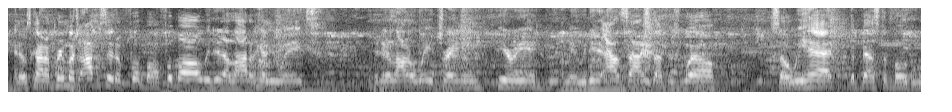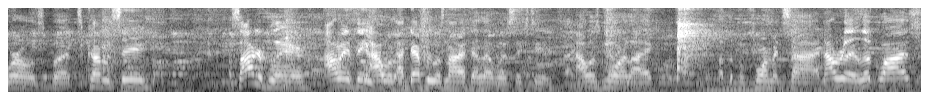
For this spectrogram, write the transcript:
and it was kind of pretty much opposite of football. Football, we did a lot of heavy weights. We did a lot of weight training, period. I mean, we did outside stuff as well. So we had the best of both worlds. But to come and see a soccer player, I don't even think I was. I definitely was not at that level at 16. I was more like of the performance side, not really look wise,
